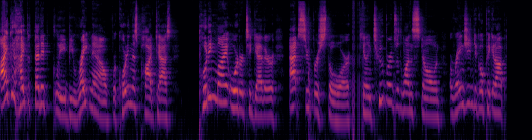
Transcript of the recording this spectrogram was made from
I could hypothetically be right now recording this podcast putting my order together at Superstore, killing two birds with one stone, arranging to go pick it up,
